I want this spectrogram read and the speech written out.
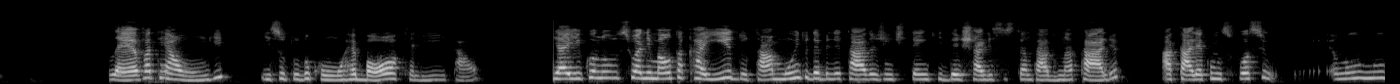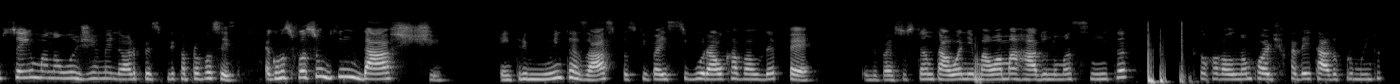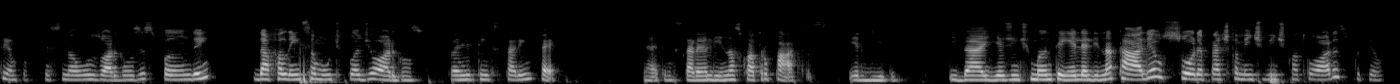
leva até a ONG, isso tudo com o reboque ali e tal. E aí, quando se o animal tá caído, tá muito debilitado, a gente tem que deixar ele sustentado na talha. A talha é como se fosse. Eu não, não sei uma analogia melhor para explicar para vocês. É como se fosse um guindaste, entre muitas aspas, que vai segurar o cavalo de pé. Ele vai sustentar o animal amarrado numa cinta, porque o cavalo não pode ficar deitado por muito tempo, porque senão os órgãos expandem, dá falência múltipla de órgãos. Então ele tem que estar em pé né? Tem que estar ali nas quatro patas, erguido. E daí a gente mantém ele ali na talha. O soro é praticamente 24 horas, porque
